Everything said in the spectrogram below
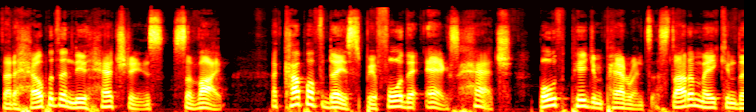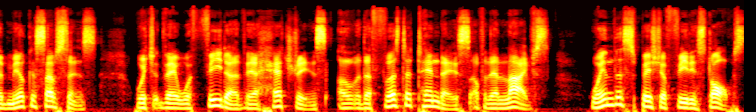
that help the new hatchlings survive. A couple of days before the eggs hatch, both pigeon parents start making the milk substance, which they will feed their hatchlings over the first 10 days of their lives. When the special feeding stops,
